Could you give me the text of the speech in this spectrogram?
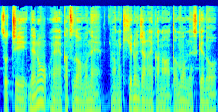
そっちでの、え活動もね、あの、聞けるんじゃないかなと思うんですけど、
